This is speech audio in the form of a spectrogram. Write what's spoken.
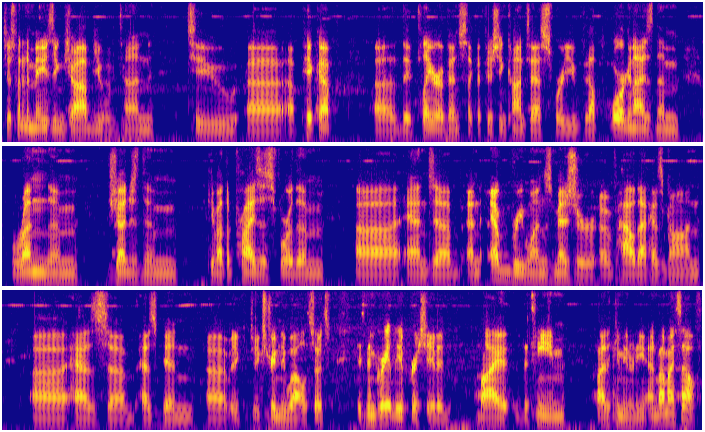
Just what an amazing job you have done to uh, uh, pick up uh, the player events like the fishing contests, where you've helped organize them, run them, judge them, give out the prizes for them, uh, and uh, and everyone's measure of how that has gone uh, has uh, has been uh, extremely well. So it's it's been greatly appreciated by the team, by the community, and by myself.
